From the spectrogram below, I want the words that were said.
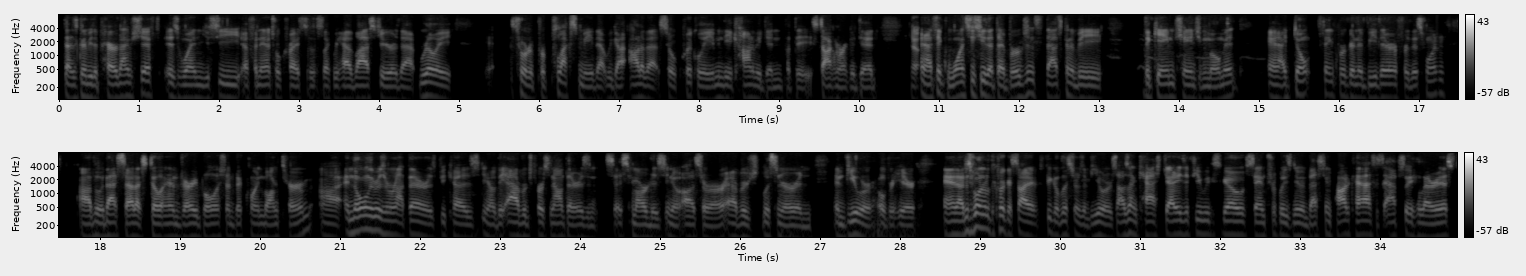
that is going to be the paradigm shift is when you see a financial crisis like we had last year that really eh, sort of perplexed me that we got out of that so quickly. I mean, the economy didn't, but the stock market did. And I think once you see that divergence, that's going to be the game changing moment. And I don't think we're going to be there for this one. Uh, but with that said, I still am very bullish on Bitcoin long term. Uh, and the only reason we're not there is because you know the average person out there isn't as smart as you know us or our average listener and and viewer over here. And I just wanted to quick aside, speak of listeners and viewers. I was on Cash Daddies a few weeks ago, Sam Tripoli's new investing podcast. It's absolutely hilarious.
